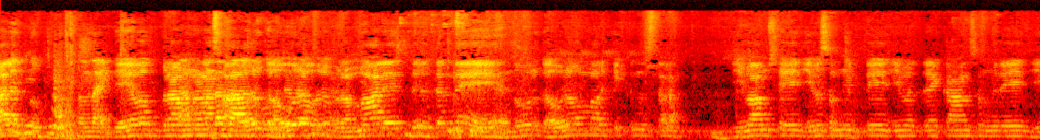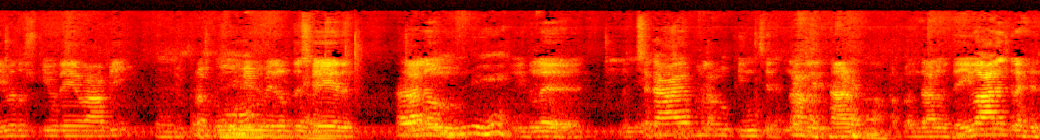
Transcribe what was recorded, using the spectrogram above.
കാലത്തും സാധു ഗൗരവ ബ്രഹ്മാലയത്തിൽ തന്നെ എന്തോ ഒരു ഗൗരവം അർപ്പിക്കുന്ന സ്ഥലം. ജീവാംശേ ജീവസംയുക്തേ ജീവദ്രേക്കാൻ സംയുരേ ജീവദൃഷ്ടിയുടേവാപി വിപ്രഭൂമിം വിനിർദ്ദേശേത്. ഇതിൽ വൃക്ഷകായ ഫലം കിഞ്ചിരുന്നാണ് അപ്പൊ എന്താണ്? ദൈവാനുഗ്രഹം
